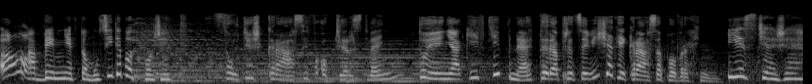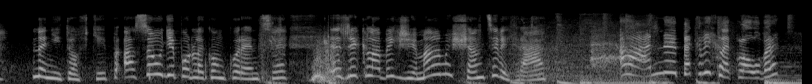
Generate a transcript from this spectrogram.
Oh. A vy mě v tom musíte podpořit. Soutěž krásy v občerstvení? To je nějaký vtip, ne? Teda přece víš, jak je krása povrchní. Jistě, že? Není to vtip. A soudě podle konkurence řekla bych, že mám šanci vyhrát. A ne, tak rychle, Clover.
